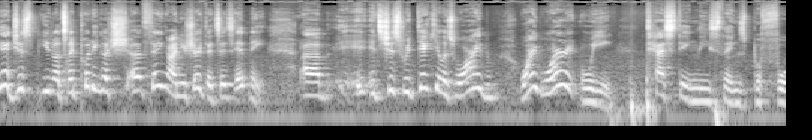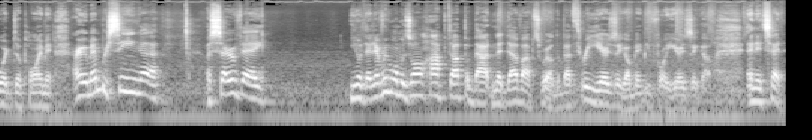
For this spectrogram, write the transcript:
yeah, just you know, it's like putting a, sh- a thing on your shirt that says "Hit me." Um, it, it's just ridiculous. Why, why weren't we testing these things before deployment? I remember seeing a, a survey you know, that everyone was all hopped up about in the DevOps world about three years ago, maybe four years ago. And it said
